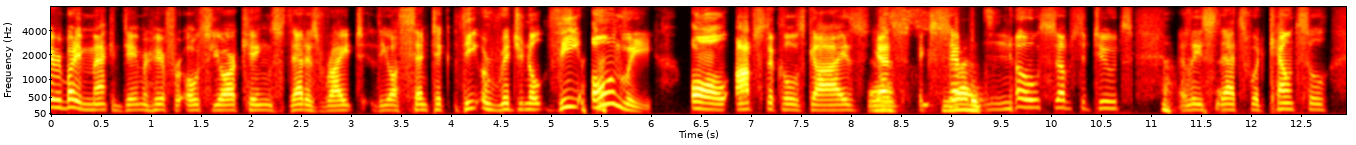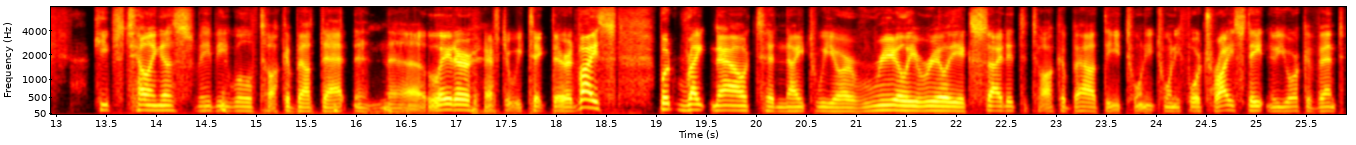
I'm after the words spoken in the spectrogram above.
everybody, Mac and Damer here for OCR Kings. That is right, the authentic, the original, the only all obstacles guys. yes, except right. no substitutes. At least that's what counsel keeps telling us. Maybe we'll talk about that and uh, later after we take their advice. But right now, tonight, we are really, really excited to talk about the 2024 Tri State New York event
